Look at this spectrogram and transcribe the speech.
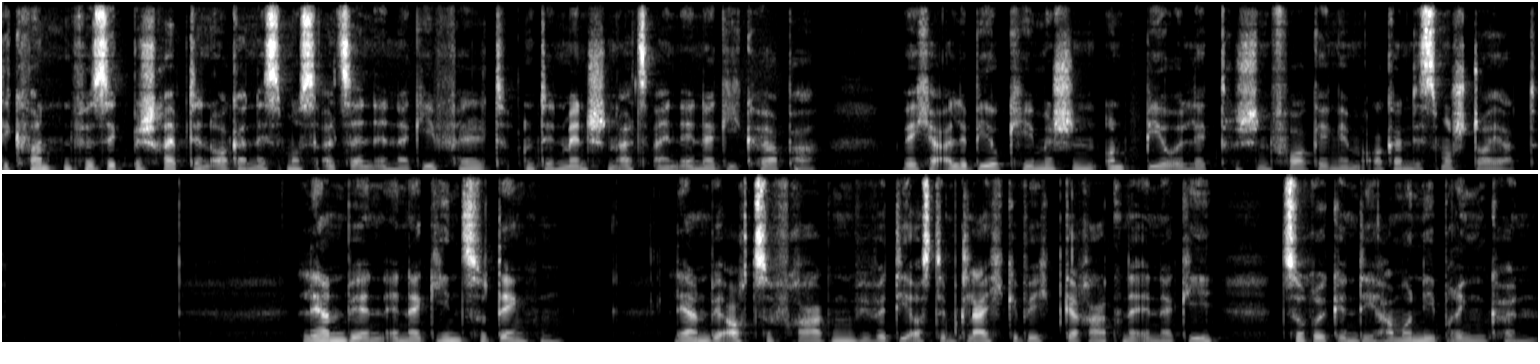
Die Quantenphysik beschreibt den Organismus als ein Energiefeld und den Menschen als ein Energiekörper, welcher alle biochemischen und bioelektrischen Vorgänge im Organismus steuert. Lernen wir in Energien zu denken, lernen wir auch zu fragen, wie wir die aus dem Gleichgewicht geratene Energie zurück in die Harmonie bringen können.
